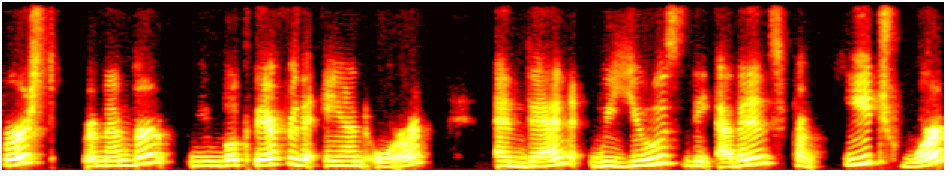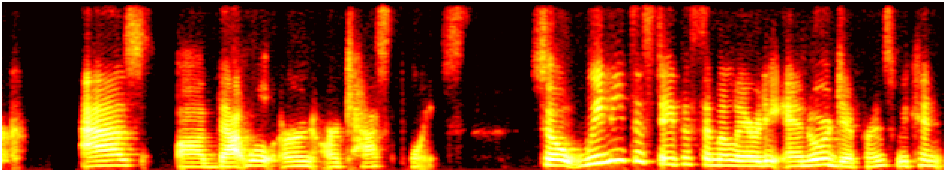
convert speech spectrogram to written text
first, remember, you look there for the and or, and then we use the evidence from each work as uh, that will earn our task points. So we need to state the similarity and or difference. We can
